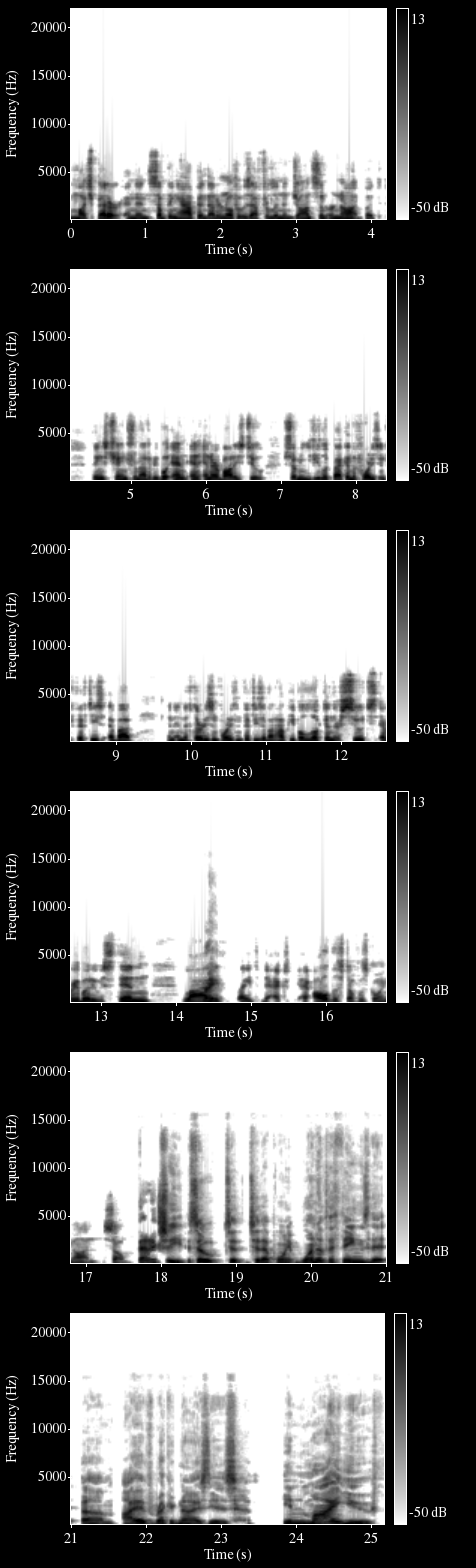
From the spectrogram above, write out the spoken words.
much better. And then something happened. I don't know if it was after Lyndon Johnson or not, but things changed dramatically. But and and, and our bodies too. So I mean, if you look back in the 40s and 50s about, and in the 30s and 40s and 50s about how people looked in their suits, everybody was thin, lithe. Right. Right, the, all this stuff was going on. So that actually, so to to that point, one of the things that um, I've recognized is in my youth,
